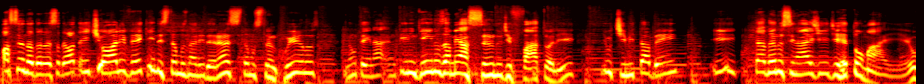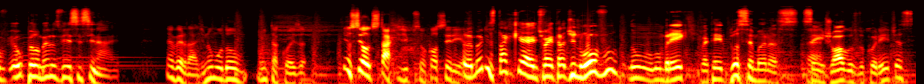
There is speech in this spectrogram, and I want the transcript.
Passando a dor dessa derrota, a gente olha e vê que ainda estamos na liderança, estamos tranquilos, não tem, na, não tem ninguém nos ameaçando de fato ali, e o time tá bem e tá dando sinais de, de retomar. Eu, eu, pelo menos, vi esses sinais. É verdade, não mudou muita coisa. E o seu destaque, Gibson, qual seria? O meu destaque é que a gente vai entrar de novo num, num break. Vai ter duas semanas sem É. jogos do Corinthians.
